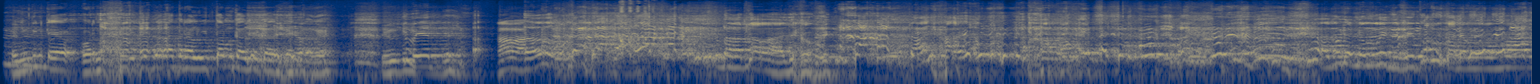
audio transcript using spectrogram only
Ya, mungkin kayak warna kulit juga nggak terlalu hitam kali ya kali ya. Bang, ya. Ya, mungkin. Apa? Oh. Ketawa-tawa aja kok. Tanya. Aku udah nungguin di situ aku kadang ngomong.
